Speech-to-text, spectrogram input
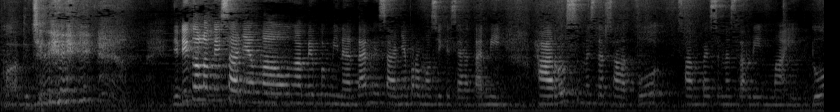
Kok A, B, C, D, E? Jadi kalau misalnya mau ngambil peminatan misalnya promosi kesehatan nih, harus semester 1 sampai semester 5 itu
